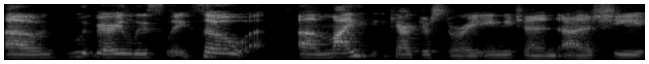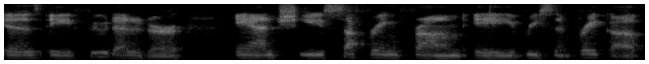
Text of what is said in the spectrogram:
um, very loosely. So, um, my character story, Amy Chen, uh, she is a food editor and she's suffering from a recent breakup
